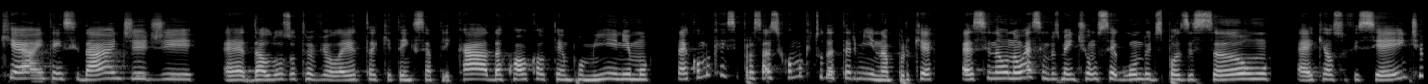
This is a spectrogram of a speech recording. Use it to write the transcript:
que é a intensidade de, é, da luz ultravioleta que tem que ser aplicada, qual que é o tempo mínimo, né, como que é esse processo, como que tu determina, porque é, senão não é simplesmente um segundo de exposição é, que é o suficiente,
